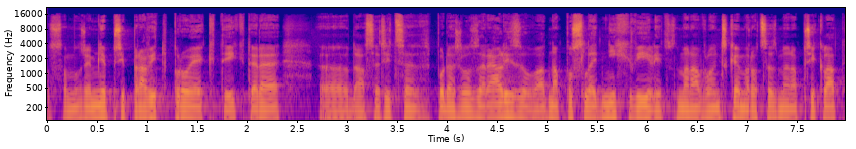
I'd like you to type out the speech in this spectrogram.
samozřejmě připravit projekty, které Eh, dá se říct, se podařilo zrealizovat na poslední chvíli. To znamená, v loňském roce jsme například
